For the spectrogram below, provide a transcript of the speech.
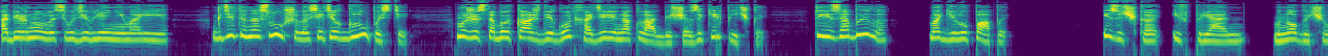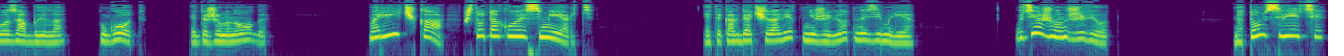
обернулась в удивлении Мария. «Где ты наслушалась этих глупостей? Мы же с тобой каждый год ходили на кладбище за кирпичкой. Ты и забыла могилу папы?» Изочка и впрямь много чего забыла. Год — это же много. «Маричка, что такое смерть?» Это когда человек не живет на земле. Где же он живет? На том свете.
